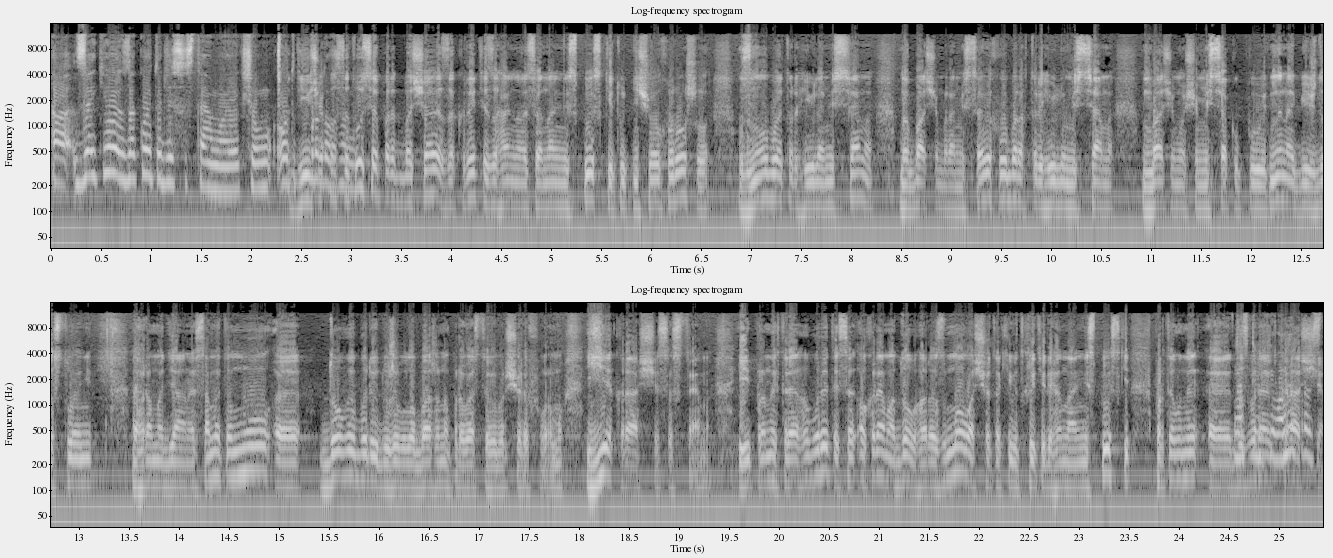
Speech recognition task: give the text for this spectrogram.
А, за якою за якою тоді системою? Якщо от Діюча конституція передбачає закриті загальнонаціональні списки. Тут нічого хорошого. Знову буде торгівля місцями. Ми бачимо на місцевих виборах торгівлю місцями. Ми бачимо, що місця купують не найбільш достойні громадяни. Саме тому е, до виборів дуже було бажано провести виборчу реформу. Є кращі системи, і про них треба говорити. Це окрема довга розмова, що такі відкриті регіональні списки. Проте вони е, дозволяють вони краще.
